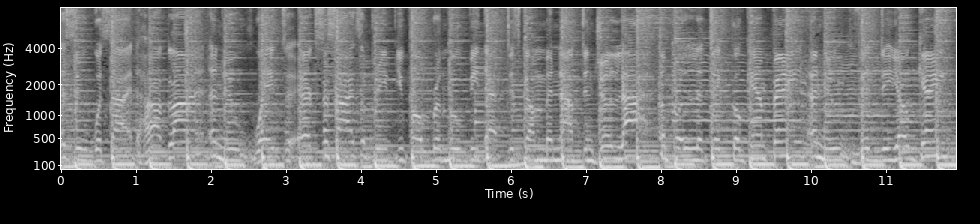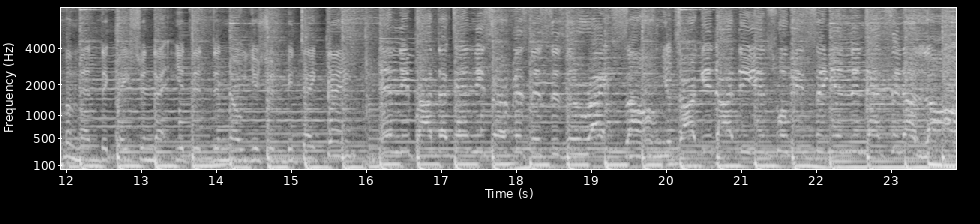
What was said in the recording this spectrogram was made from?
a suicide hotline, a new way to exercise, a preview for a movie that is coming out in July, a political campaign, a new video game, a medication that you didn't know you should be taking. Any product, any service, this is the right song. Your target audience will be singing and dancing along.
